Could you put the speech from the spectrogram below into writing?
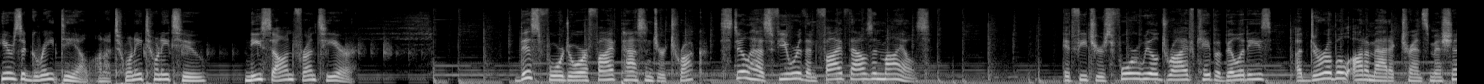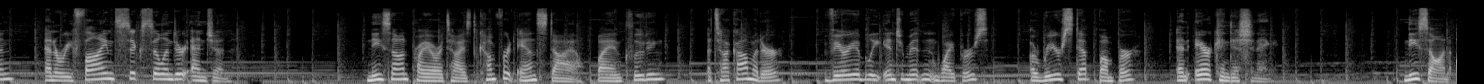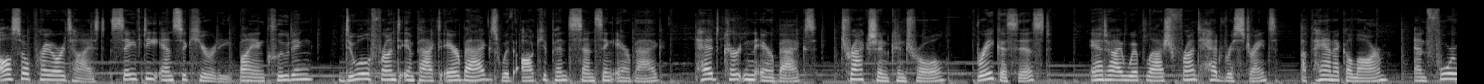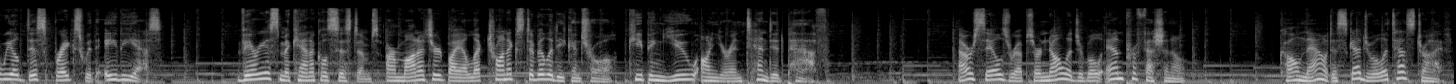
Here's a great deal on a 2022 Nissan Frontier. This four-door, five-passenger truck still has fewer than 5,000 miles. It features four-wheel drive capabilities, a durable automatic transmission, and a refined six-cylinder engine. Nissan prioritized comfort and style by including a tachometer, variably intermittent wipers, a rear step bumper, and air conditioning. Nissan also prioritized safety and security by including dual front impact airbags with occupant sensing airbag, head curtain airbags, traction control, brake assist, anti-whiplash front head restraints, a panic alarm, and four-wheel disc brakes with ABS. Various mechanical systems are monitored by electronic stability control, keeping you on your intended path. Our sales reps are knowledgeable and professional. Call now to schedule a test drive.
